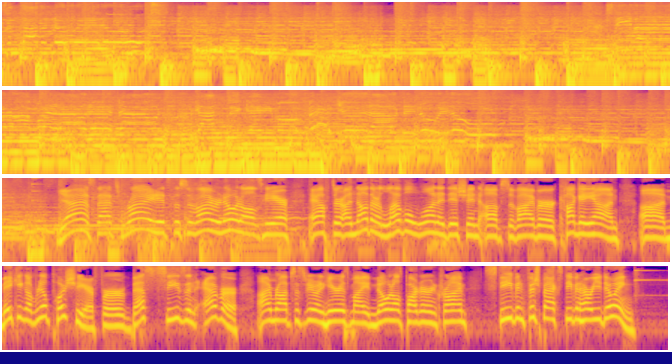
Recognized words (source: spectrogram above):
Survivor know it Yes, that's right. It's the Survivor Know It Alls here after another level one edition of Survivor Cagayan, uh, making a real push here for best season ever. I'm Rob Cesternino, and here is my Know It Alls partner in crime, Stephen Fishbach. Stephen, how are you doing?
